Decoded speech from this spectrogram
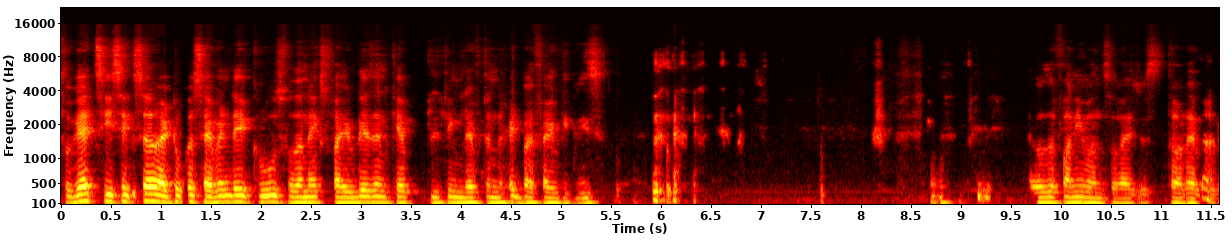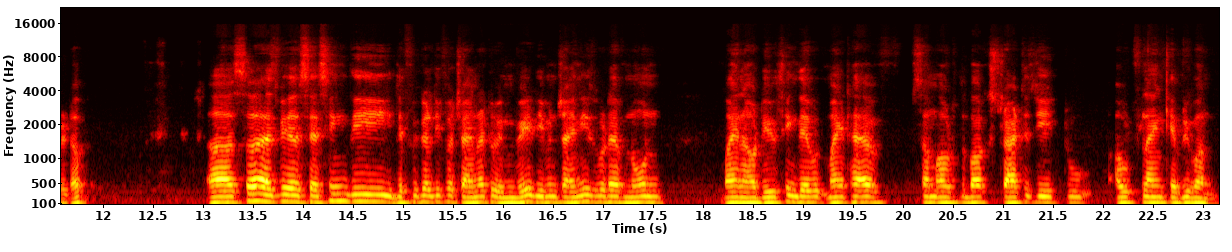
Forget C6er. I took a seven day cruise for the next five days and kept tilting left and right by five degrees. That was a funny one, so I just thought I'd put it up. Uh, so, as we are assessing the difficulty for China to invade, even Chinese would have known by now. Do you think they would, might have some out of the box strategy to outflank everyone?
